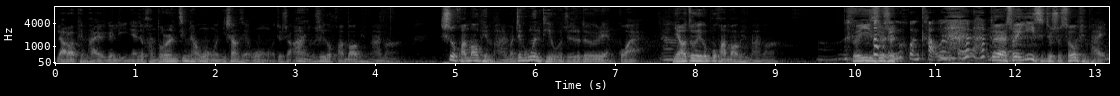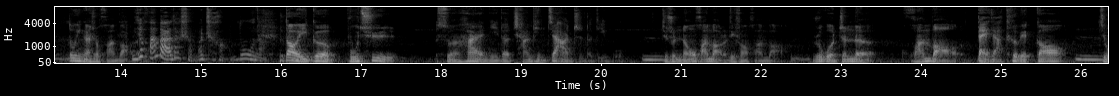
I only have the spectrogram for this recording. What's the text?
聊聊品牌有一个理念，就很多人经常问我，你上次也问我，就是啊，你们是一个环保品牌吗？是环保品牌吗？这个问题我觉得都有点怪。你要做一个不环保品牌吗？所以意思就是 灵魂拷问回来。对，所以意思就是所有品牌都应该是环保，你觉得环保要到什么程度呢？到一个不去损害你的产品价值的地步。嗯，就是能环保的地方环保。如果真的环保代价特别高，嗯，就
